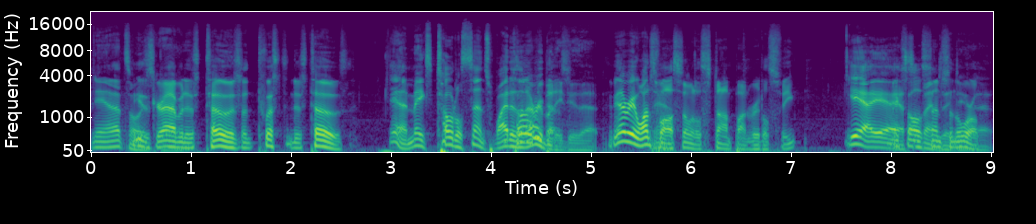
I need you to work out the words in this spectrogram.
Yeah, that's He always was grabbing his toes and twisting his toes. Yeah, it makes total sense. Why doesn't Totally everybody does. do that? I mean, every once in a while, someone will stomp on Riddle's feet. Yeah, yeah, Makes yeah. all the sense in the world. that.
